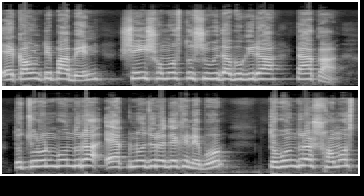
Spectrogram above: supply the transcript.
অ্যাকাউন্টে পাবেন সেই সমস্ত সুবিধাভোগীরা টাকা। তো চলুন বন্ধুরা, এক নজরে দেখে নেব। তো বন্ধুরা, সমস্ত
